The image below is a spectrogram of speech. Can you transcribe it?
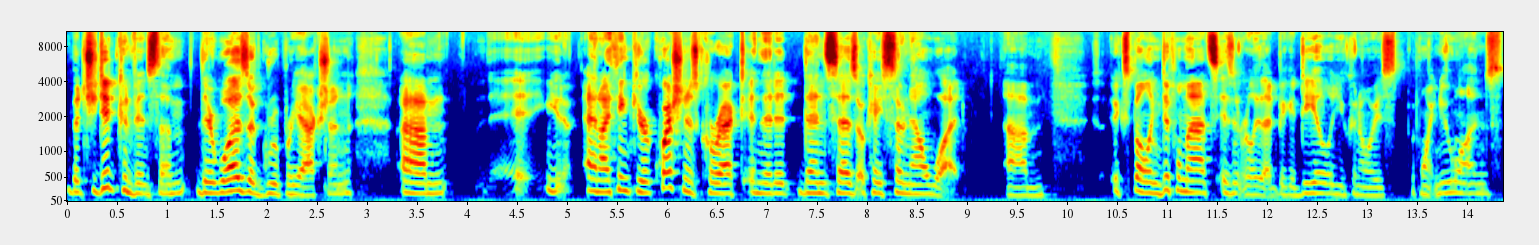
but she did convince them. There was a group reaction. Um, you know, and I think your question is correct in that it then says, okay, so now what? Um, expelling diplomats isn't really that big a deal. You can always appoint new ones.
